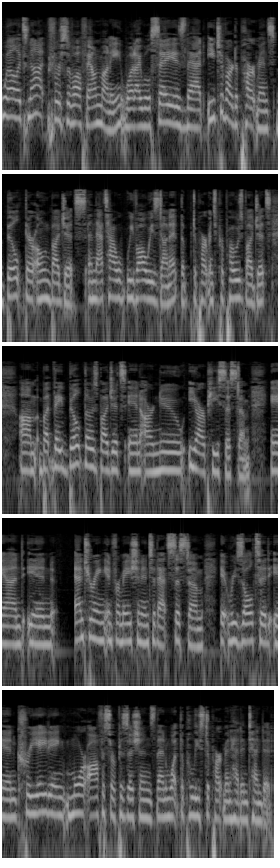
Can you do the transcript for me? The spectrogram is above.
Well, it's not first of all found money. What I will say is that each of our departments built their own budgets, and that's how we've always done it. The departments propose budgets, um, but they built those budgets in our new ERP system and in entering information into that system, it resulted in creating more officer positions than what the police department had intended.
